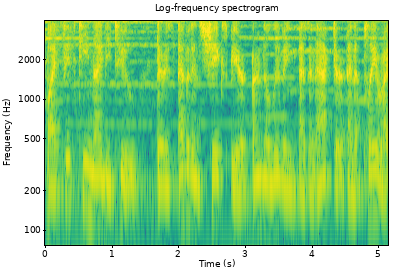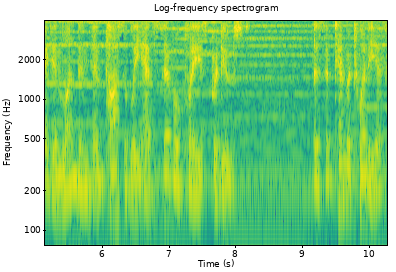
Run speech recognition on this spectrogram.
By 1592, there is evidence Shakespeare earned a living as an actor and a playwright in London and possibly had several plays produced. The September 20th,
